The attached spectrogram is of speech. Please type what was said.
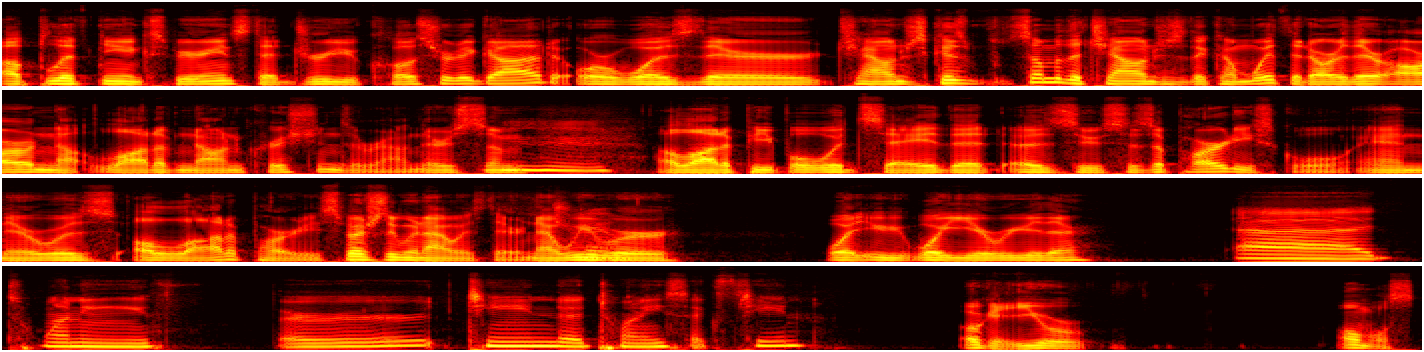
uplifting experience that drew you closer to God, or was there challenges? Because some of the challenges that come with it are there are a lot of non Christians around. There's some mhm. a lot of people would say that Zeus is a party school, and there was a lot of parties, especially when I was there. Now we were, what you, what year were you there? uh, 2013 to 2016. Okay, you were almost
